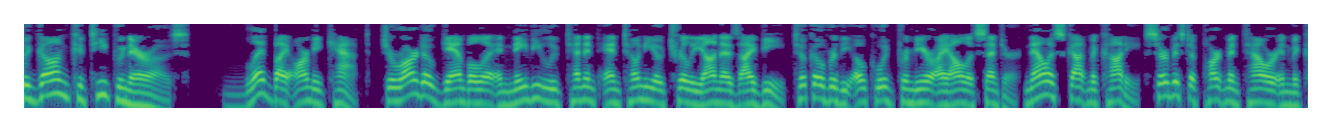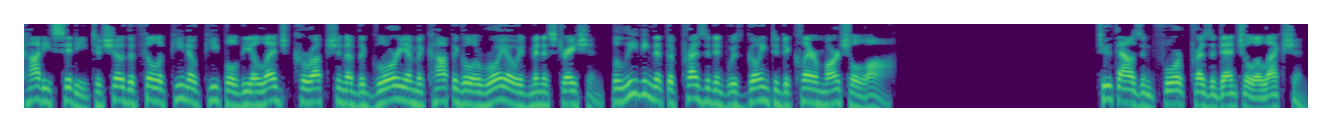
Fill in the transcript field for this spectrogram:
Bagong Katipuneros led by Army Capt. Gerardo Gambala and Navy Lieutenant Antonio Trillanes IV, took over the Oakwood Premier Ayala Center, now Ascott Makati, serviced apartment tower in Makati City to show the Filipino people the alleged corruption of the Gloria Macapagal Arroyo administration, believing that the president was going to declare martial law. 2004 presidential election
